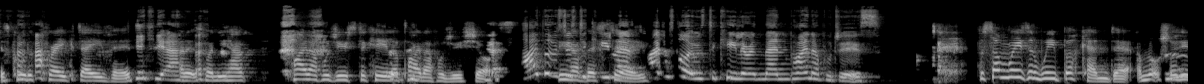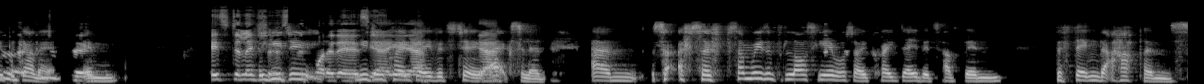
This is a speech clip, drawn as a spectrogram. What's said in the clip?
It's called a Craig David, yeah. and it's when you have pineapple juice, tequila, pineapple juice shots. Yes. I thought it was you just tequila. I just thought it was tequila and then pineapple juice. For some reason, we bookend it. I'm not sure who Ah, began it. In, It's delicious. But you do- what it is. you do yeah, Craig yeah, yeah. Davids too. Excellent. Um, so, so for some reason, for the last year or so, Craig Davids have been the thing that happens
